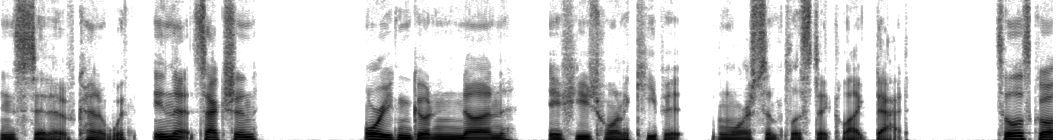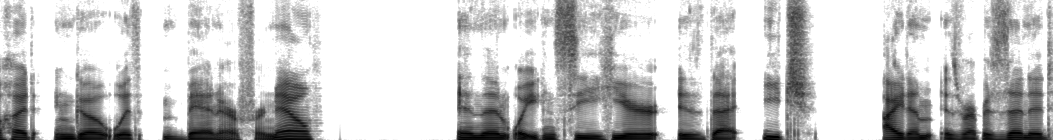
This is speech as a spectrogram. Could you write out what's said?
instead of kind of within that section. Or you can go to none if you just want to keep it more simplistic like that. So let's go ahead and go with banner for now. And then what you can see here is that each item is represented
